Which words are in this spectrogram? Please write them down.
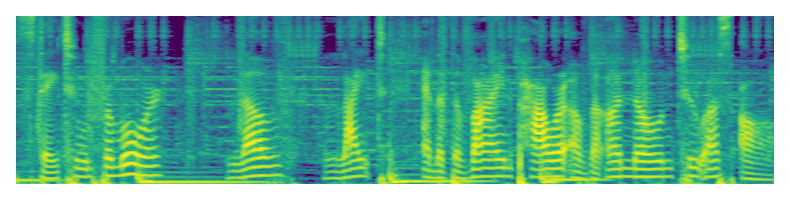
Stay tuned for more. Love, light, and the divine power of the unknown to us all.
